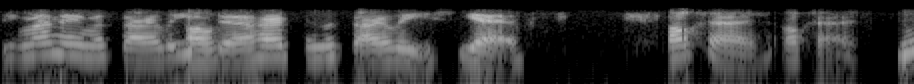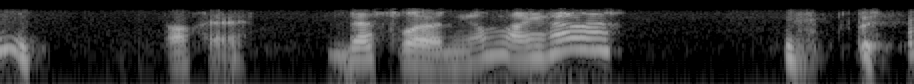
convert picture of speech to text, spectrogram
See, my name is Darlisha. Oh. Her name is Darlish. Yes. Okay, okay, Hmm. Okay. That's funny. I'm like, huh?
